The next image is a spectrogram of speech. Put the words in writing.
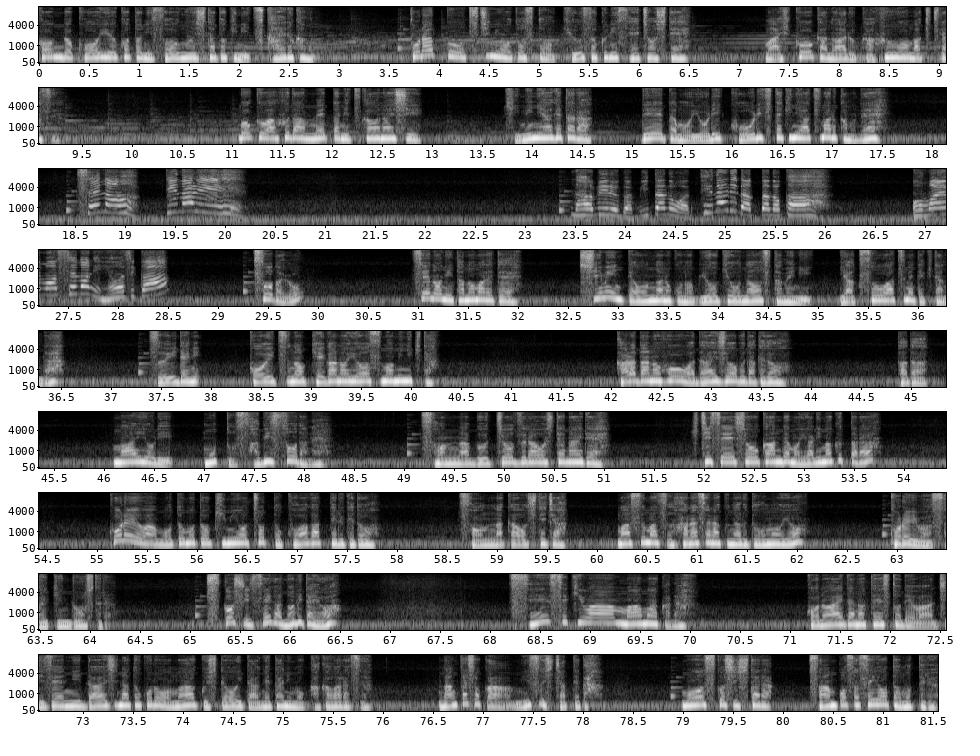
今度こういうことに遭遇した時に使えるかも。トラップを土に落とすと急速に成長して麻痺効果のある花粉を撒き散らす。僕は普段めったに使わないし君にあげたらデータもより効率的に集まるかもね。セノティナリー。ナビルが見たのはティナリだったのか。お前もセノに用事か？そうだよ。セノに頼まれて市民って女の子の病気を治すために薬草を集めてきたんだ。ついでにこいつの怪我の様子も見に来た。体の方は大丈夫だけどただ前よりもっと寂しそうだね。そんな仏頂面をしてないで七星召喚でもやりまくったら？コレイはもともと君をちょっと怖がってるけどそんな顔してちゃますます話せなくなると思うよ。コレイは最近どうしてる？少し背が伸びたよ。成績はまあまあかな。この間のテストでは事前に大事なところをマークしておいてあげたにもかかわらず何箇所かミスしちゃってた。もう少ししたら散歩させようと思ってる。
